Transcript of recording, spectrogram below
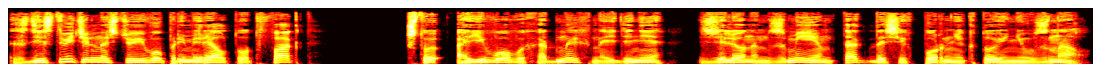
с действительностью его примерял тот факт, что о его выходных наедине с зеленым змеем так до сих пор никто и не узнал.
